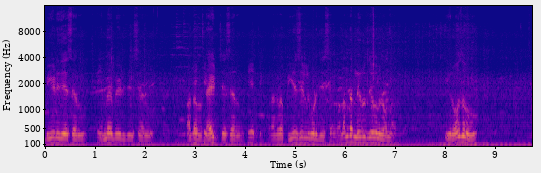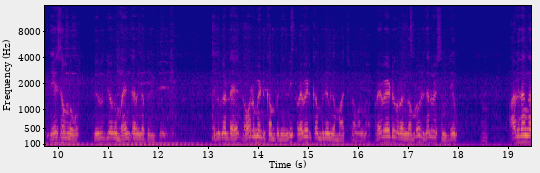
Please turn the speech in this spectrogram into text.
బీఈడి చేశారు ఎంఏ బీఈడి చేశారు అతను డైట్ చేశారు రకరకాల పిహెచ్డీలు కూడా చేశారు. వాళ్ళందరూ నిరుద్యోగులుగా ఉన్నారు. ఈరోజు దేశంలో నిరుద్యోగం భయంకరంగా పెరిగిపోయింది. ఎందుకంటే గవర్నమెంట్ కంపెనీలని ప్రైవేట్ కంపెనీలుగా మార్చడం వలన ప్రైవేటు రంగంలో రిజర్వేషన్ లేవు. ఆ విధంగా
